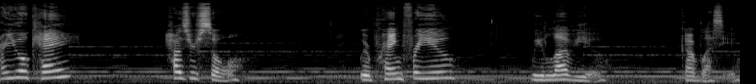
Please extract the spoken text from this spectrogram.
Are you okay? How's your soul? We're praying for you we love you. God bless you.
